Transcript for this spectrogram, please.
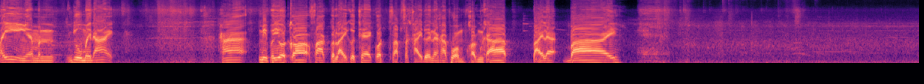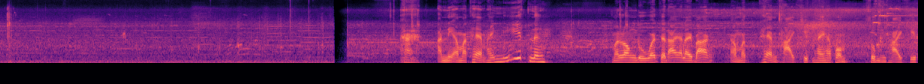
ตี้อย่างเงี้ยมันอยู่ไม่ได้ ถ้ามีประโยชน์ก็ฝากกดไลค์กดแชร์กด subscribe ด้วยนะครับผมขอบคุณครับ ไปแล้วบายอะ อันนี้เอามาแถมให้นิดนึง มาลองดูว่าจะได้อะไรบ้าง เอามาแถมท้ายคลิปให้ครับผมซุ่มท้ายคลิป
